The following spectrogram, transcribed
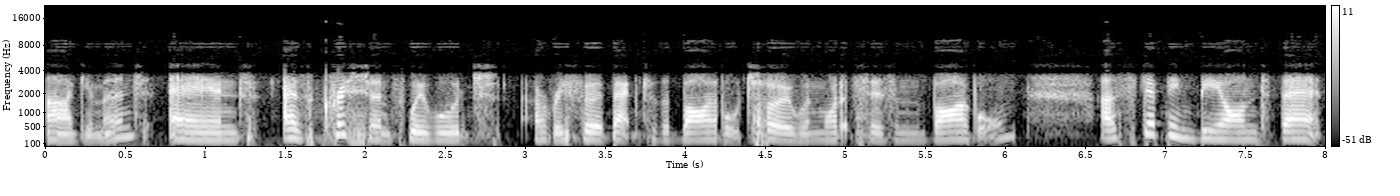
argument, and as Christians, we would uh, refer back to the Bible too and what it says in the Bible. Uh, stepping beyond that,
